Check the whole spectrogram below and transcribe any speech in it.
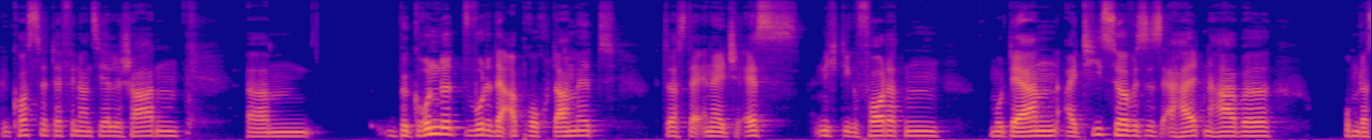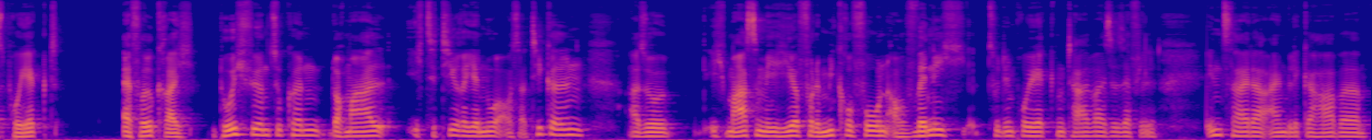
gekostet, der finanzielle Schaden. Ähm, begründet wurde der Abbruch damit, dass der NHS nicht die geforderten modernen IT-Services erhalten habe, um das Projekt erfolgreich durchführen zu können. Doch mal, ich zitiere hier nur aus Artikeln. Also ich maße mir hier vor dem Mikrofon, auch wenn ich zu den Projekten teilweise sehr viel Insider-Einblicke habe,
